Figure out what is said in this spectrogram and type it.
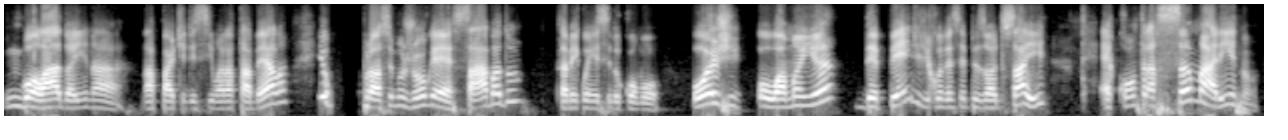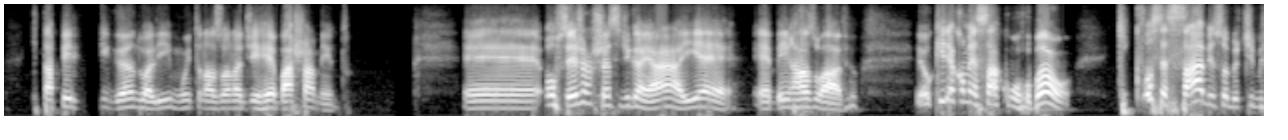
embolado aí na, na parte de cima da tabela. E o próximo jogo é sábado, também conhecido como hoje ou amanhã, depende de quando esse episódio sair. É contra San Marino, que está perigando ali muito na zona de rebaixamento. É, ou seja, a chance de ganhar aí é, é bem razoável. Eu queria começar com o Rubão. O que, que você sabe sobre o time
